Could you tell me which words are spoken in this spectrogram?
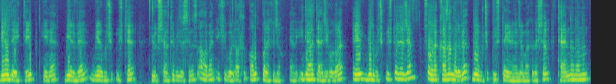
1'i de ekleyip yine 1 ve 1.5 üste yükseltebilirsiniz. Ama ben 2 gol atıp alıp bırakacağım. Yani ideal tercih olarak ev 1.5 üst önereceğim. Sonra kazanır ve 1.5 üste yöneleceğim arkadaşlar. Ternana'nın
